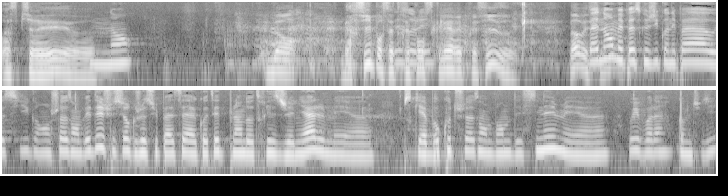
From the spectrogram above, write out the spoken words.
inspiré euh Non. Non. Merci pour cette Désolée. réponse claire et précise. Non, mais, Bah non, bien. mais parce que j'y connais pas aussi grand chose en BD. Je suis sûre que je suis passée à côté de plein d'autrices géniales, mais euh, parce qu'il y a beaucoup de choses en bande dessinée, mais euh, oui, voilà, comme tu dis.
